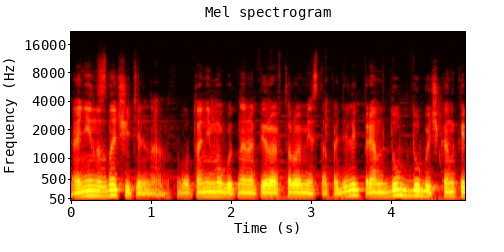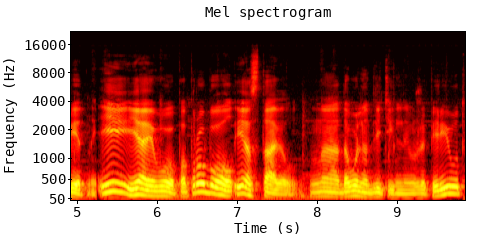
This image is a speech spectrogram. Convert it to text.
не незначительно. Вот они могут, наверное, первое-второе место поделить. Прям дуб-дубыч конкретный. И я его попробовал и оставил на довольно длительный уже период.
